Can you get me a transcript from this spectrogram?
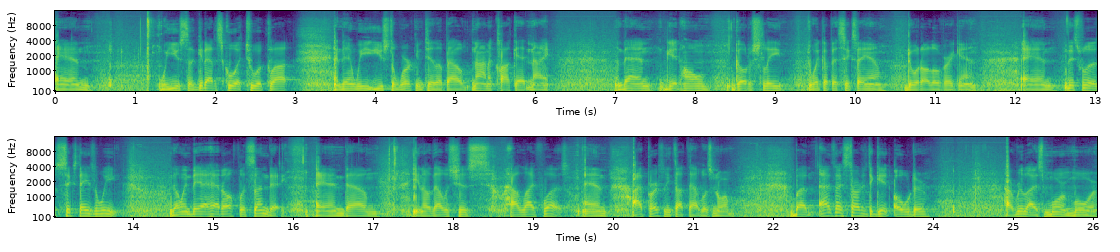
And we used to get out of school at 2 o'clock, and then we used to work until about 9 o'clock at night. And then get home, go to sleep, wake up at 6 a.m., do it all over again. And this was six days a week. The only day I had off was Sunday. And, um, you know, that was just how life was. And I personally thought that was normal. But as I started to get older, I realized more and more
